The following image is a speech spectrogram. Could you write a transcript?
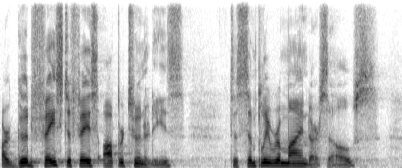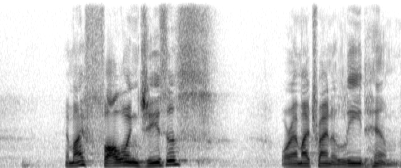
are good face to face opportunities to simply remind ourselves Am I following Jesus or am I trying to lead him?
